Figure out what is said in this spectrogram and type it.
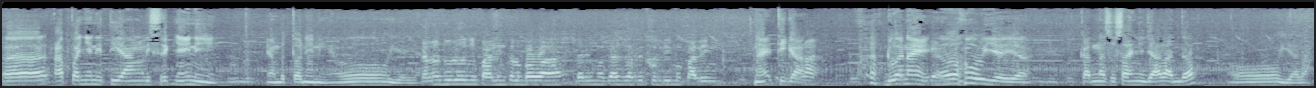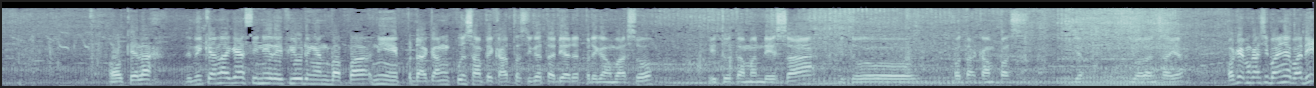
Eh, apanya nih tiang listriknya ini. Yang beton ini. Oh, iya iya. Kalau dulunya paling kalau bawa dari Makassar itu lima paling Naik tiga, dua naik. Oh iya iya. Karena susahnya jalan toh. Oh iyalah. Oke lah. Demikianlah guys, ini review dengan Bapak. Nih pedagang pun sampai ke atas juga. Tadi ada pedagang bakso. Itu taman desa. Itu kotak kampas ya, jualan saya. Oke, makasih banyak Pak Di.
